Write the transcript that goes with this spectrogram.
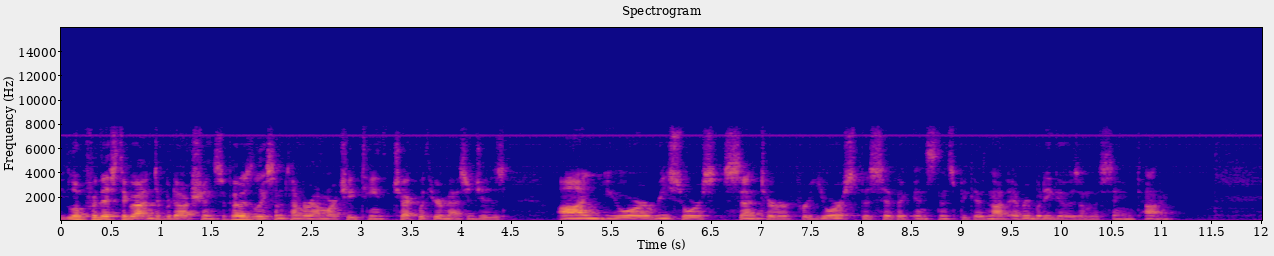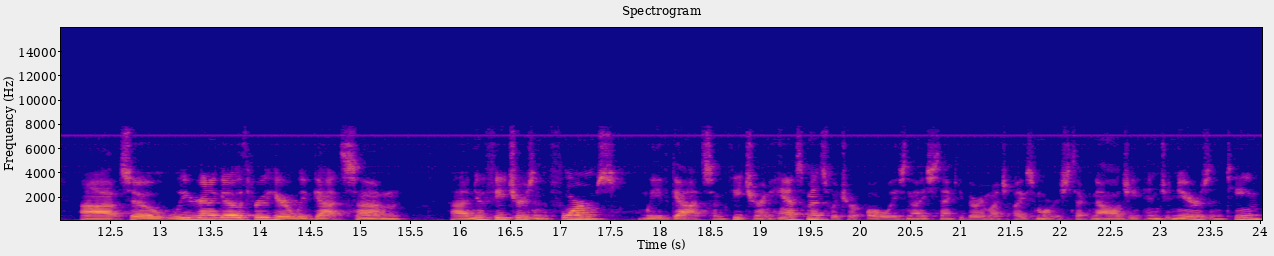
look for this to go out into production supposedly sometime around March 18th. Check with your messages on your resource center for your specific instance because not everybody goes on the same time. Uh, so we're going to go through here. We've got some uh, new features in the forms. We've got some feature enhancements, which are always nice. Thank you very much, ICE Mortgage Technology engineers and team.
